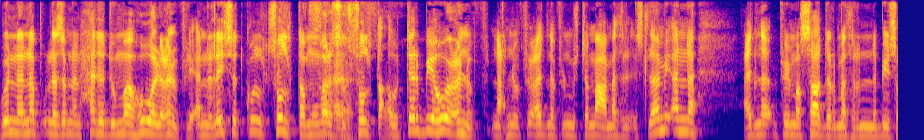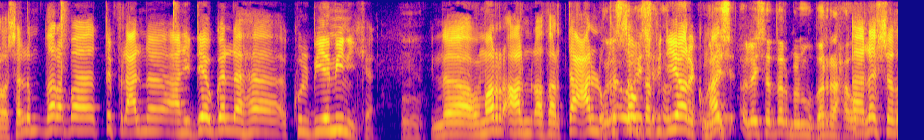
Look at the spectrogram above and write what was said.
قلنا نب... لازمنا نحدد ما هو العنف لأن ليست كل سلطة ممارسة صحيح، السلطه أو التربيه هو عنف. نحن في عندنا في المجتمع مثل الإسلامي أن عندنا في مصادر مثلا النبي صلى الله عليه وسلم ضرب طفل عن عن يديه وقال له كل بيمينك. إن عمر على الأثر تعلق الصوت في دياركم. وليس, هذه- وليس ضرب المبرح آه، ليس ضرب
